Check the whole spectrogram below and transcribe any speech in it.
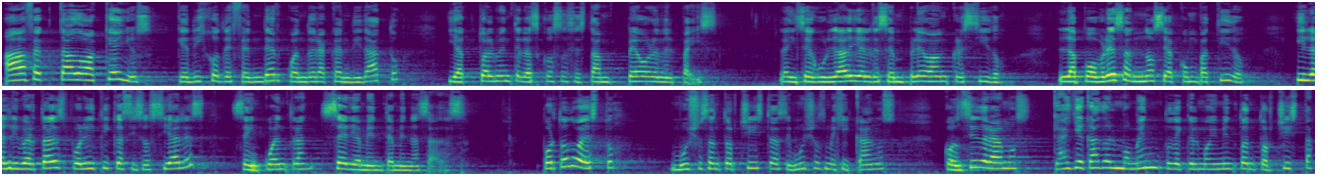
ha afectado a aquellos que dijo defender cuando era candidato y actualmente las cosas están peor en el país. La inseguridad y el desempleo han crecido, la pobreza no se ha combatido y las libertades políticas y sociales se encuentran seriamente amenazadas. Por todo esto, muchos antorchistas y muchos mexicanos consideramos que ha llegado el momento de que el movimiento antorchista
